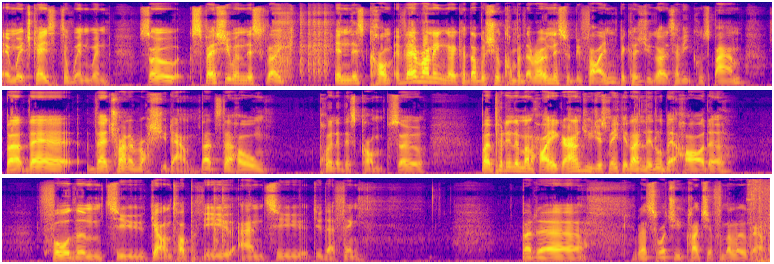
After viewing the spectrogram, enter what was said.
In which case, it's a win-win. So, especially when this, like, in this comp, if they're running, like, a double shield comp of their own, this would be fine, because you guys have equal spam but they're they're trying to rush you down. That's the whole point of this comp. So by putting them on high ground, you just make it that little bit harder for them to get on top of you and to do their thing. But uh, let's watch you clutch it from the low ground.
